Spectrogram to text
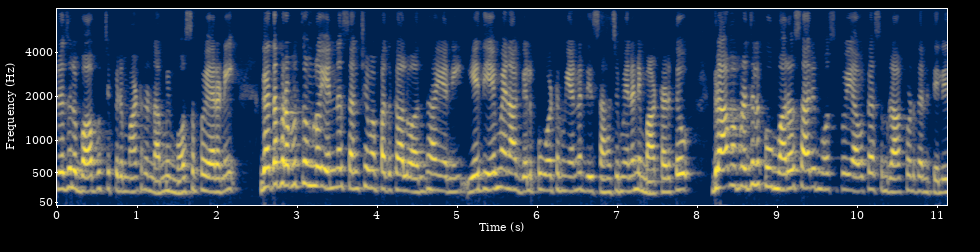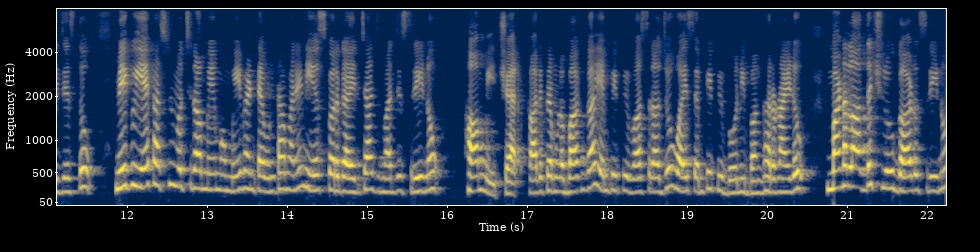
ప్రజలు బాబు చెప్పిన మాటలు నమ్మి మోసపోయారని గత ప్రభుత్వంలో ఎన్నో సంక్షేమ పథకాలు అందాయని ఏది ఏమైనా గెలుపు ఓటమి అన్నది సహజమేనని మాట్లాడుతూ గ్రామ ప్రజలకు మరోసారి మోసపోయే అవకాశం రాకూడదని తెలియజేస్తూ మీకు ఏ కష్టం వచ్చినా మేము మీ వెంటే ఉంటామని నియోజకవర్గ ఇన్ఛార్జ్ మధ్య శ్రీను హామీ ఇచ్చారు. కార్యక్రమంలో భాగంగా MPP Vasaraju vice MPP Boni Bangaru Naidu మండల అధ్యక్షులు గాడు శ్రీను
